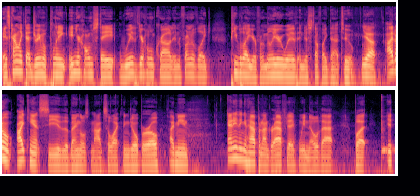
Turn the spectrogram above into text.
it's kind of like that dream of playing in your home state with your home crowd in front of like people that you're familiar with and just stuff like that too. yeah, I don't, I can't see the Bengals not selecting Joe Burrow. I mean, anything can happen on draft day. We know that, but it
